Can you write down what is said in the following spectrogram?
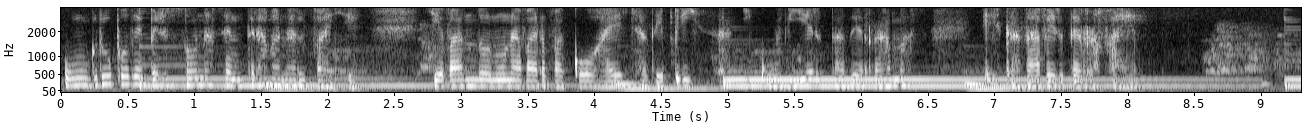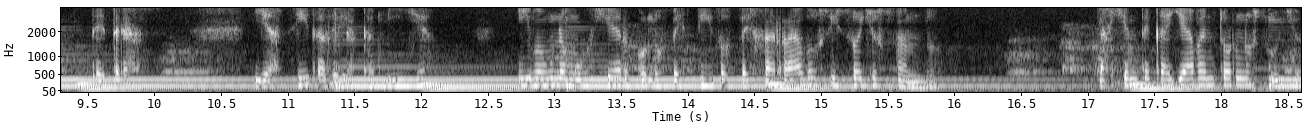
un grupo de personas entraban al valle, llevando en una barbacoa hecha de prisa y cubierta de ramas el cadáver de Rafael. Detrás, y asida de la camilla, iba una mujer con los vestidos desgarrados y sollozando. La gente callaba en torno suyo,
